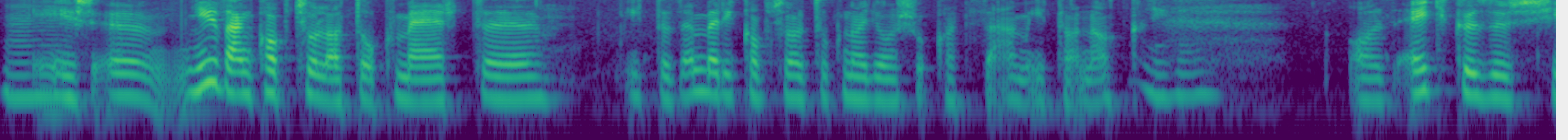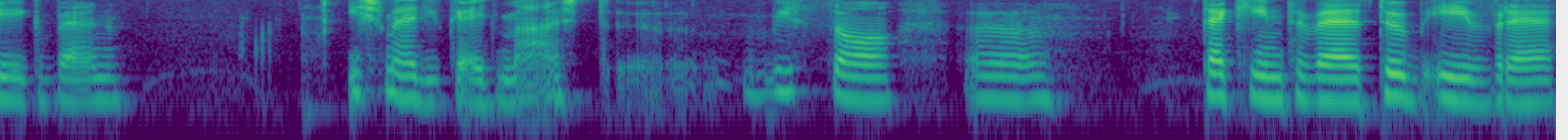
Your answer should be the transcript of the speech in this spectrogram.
Uh-huh. És uh, nyilván kapcsolatok, mert uh, itt az emberi kapcsolatok nagyon sokat számítanak. Igen. Az egy közösségben ismerjük egymást, vissza uh, tekintve több évre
